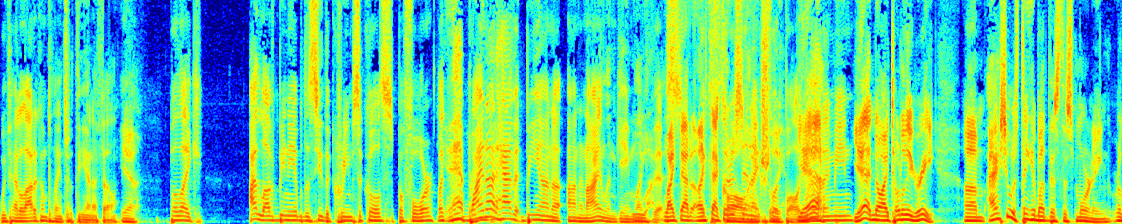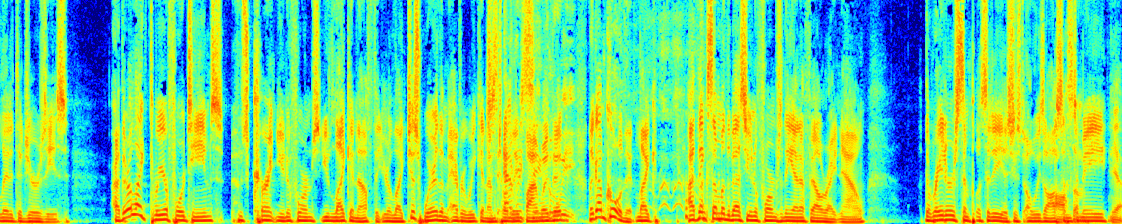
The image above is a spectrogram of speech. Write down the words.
we've had a lot of complaints with the NFL. Yeah. But like, I loved being able to see the creamsicles before. Like, Yeah, why not have it be on a on an island game like this? Like that, like, that call. Thursday night actually. football. Yeah. You know what I mean? Yeah, no, I totally agree. Um, I actually was thinking about this this morning related to jerseys. Are there like three or four teams whose current uniforms you like enough that you're like, just wear them every week weekend? I'm Just totally fine with single it. Like, I'm cool with it. Like, I think some of the best uniforms in the NFL right now, the Raiders' simplicity is just always awesome, to me. Yeah.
